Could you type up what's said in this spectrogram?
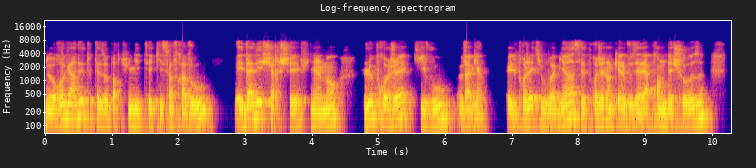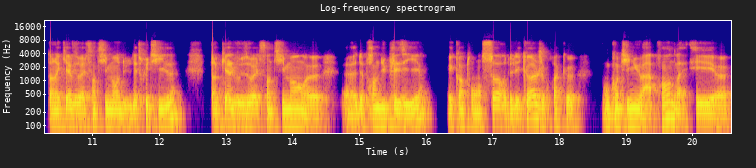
de regarder toutes les opportunités qui s'offrent à vous et d'aller chercher finalement le projet qui vous va bien. Et le projet qui vous va bien, c'est le projet dans lequel vous allez apprendre des choses, dans lequel vous aurez le sentiment d'être utile, dans lequel vous aurez le sentiment euh, euh, de prendre du plaisir. Et quand on sort de l'école, je crois que on continue à apprendre et, euh,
